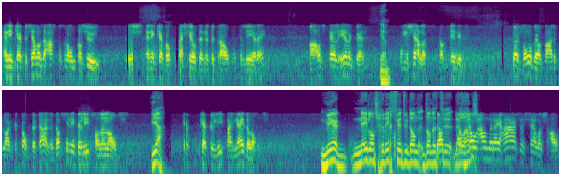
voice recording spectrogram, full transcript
En ik heb dezelfde achtergrond als u. Dus, en ik heb ook bij schild en het betrouw moeten leren. Maar als ik heel eerlijk ben, ja. voor mezelf, dan vind ik bijvoorbeeld waar de blanke top der duinen. Dat vind ik een lied van een land. Ja. Ik heb, ik heb een lied bij Nederland. Meer Nederlands gericht vindt u dan, dan het dat, uh, dat Wilhelmus? zo André Hazes zelfs al.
